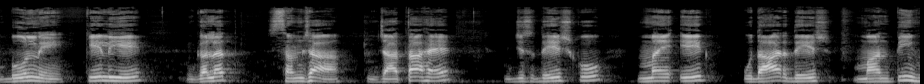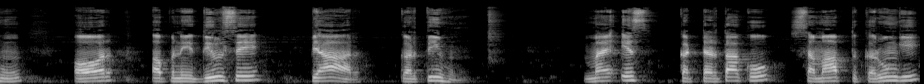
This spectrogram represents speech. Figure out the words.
बोलने के लिए गलत समझा जाता है, जिस देश को मैं एक उदार देश मानती हूँ और अपने दिल से प्यार करती हूँ। मैं इस कट्टरता को समाप्त करूँगी,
